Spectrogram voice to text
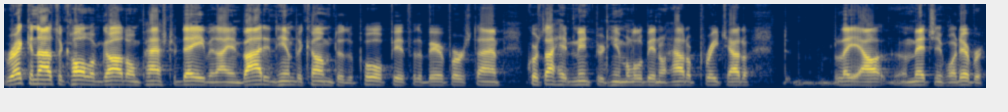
recognized the call of God on Pastor Dave and I invited him to come to the pulpit for the very first time, of course, I had mentored him a little bit on how to preach, how to lay out a message, whatever.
